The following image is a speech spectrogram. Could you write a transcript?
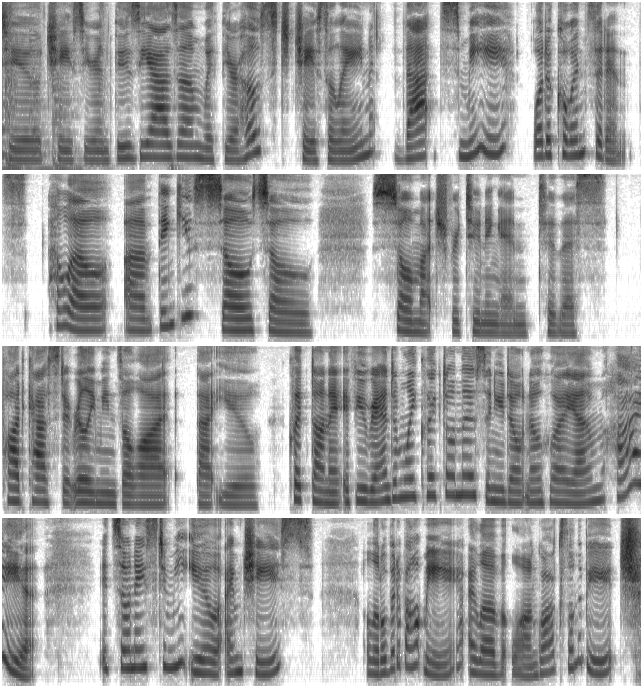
to Chase Your Enthusiasm with your host, Chase Elaine. That's me. What a coincidence. Hello. Um, thank you so, so, so much for tuning in to this podcast. It really means a lot that you clicked on it. If you randomly clicked on this and you don't know who I am, hi. It's so nice to meet you. I'm Chase. A little bit about me. I love long walks on the beach.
